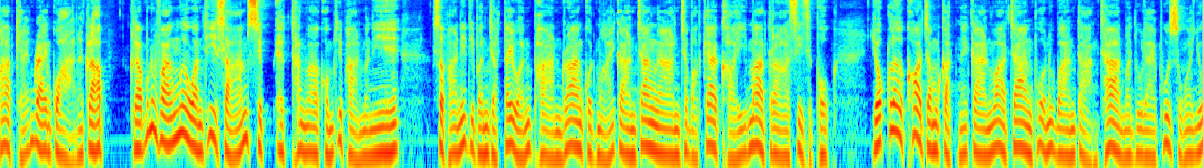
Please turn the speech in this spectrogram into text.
ภาพแข็งแรงกว่านะครับกลับมาฟังเมื่อวันที่ 31 ธันวาคมที่ผ่านมานี้ สภานิติบัญญัติไต้หวันผ่านร่างกฎหมายการจ้างงาน ฉบับแก้ไขมาตรา 46 ยกเลิกข้อจำกัดในการว่าจ้างผู้อนุบาลต่างชาติมาดูแลผู้สูงอายุ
